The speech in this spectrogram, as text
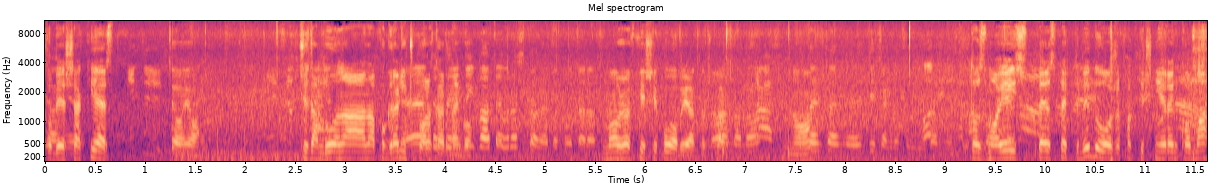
sobie jeszcze jak jest. Jo, jo. Czy tam było na, na pograniczu pola karnego? To. Może w pierwszej połowie jakoś No, tak. no, no. No. Tam jeździł. To z mojej perspektywy było, że faktycznie rękoma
